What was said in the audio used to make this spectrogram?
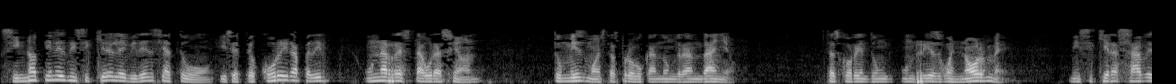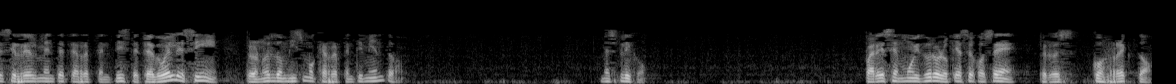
Si no tienes ni siquiera la evidencia tú y se te ocurre ir a pedir una restauración, tú mismo estás provocando un gran daño. Estás corriendo un riesgo enorme. Ni siquiera sabes si realmente te arrepentiste. Te duele, sí, pero no es lo mismo que arrepentimiento. ¿Me explico? Parece muy duro lo que hace José, pero es correcto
